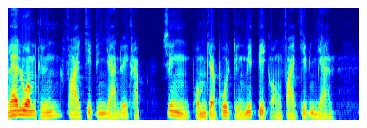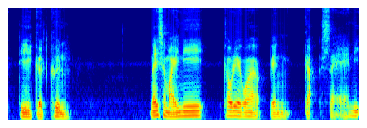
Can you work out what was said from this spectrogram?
และรวมถึงฝ่ายจิตวิญญาณด้วยครับ ซึ่งผมจะพูดถึงมิติของฝ่ายจิตวิญญาณ ที่เกิดขึ้น ในสมัยนี้เขาเรียกว่าเป็นกระแสนิ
